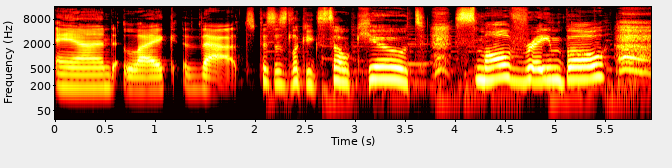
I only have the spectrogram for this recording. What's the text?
and like that. This is looking so cute. Small rainbow.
